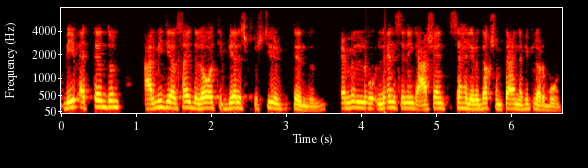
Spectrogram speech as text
بيبقى ال tendon على ال medial side اللي هو tibialis posterior tendon تعمل له lengthening عشان تسهل ال reduction بتاع ال navicular bone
